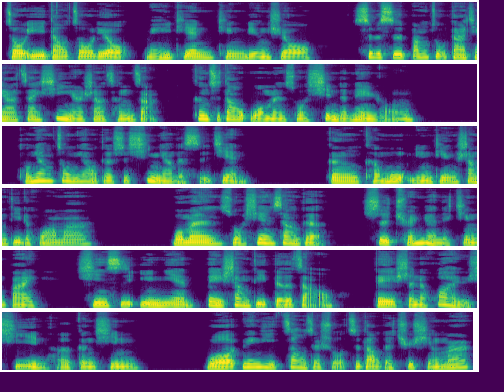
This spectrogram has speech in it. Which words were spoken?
周一到周六每一天听灵修，是不是帮助大家在信仰上成长，更知道我们所信的内容？同样重要的是信仰的实践，更渴慕聆听上帝的话吗？我们所献上的是全然的敬拜，心思意念被上帝得着，被神的话语吸引和更新。我愿意照着所知道的去行吗？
